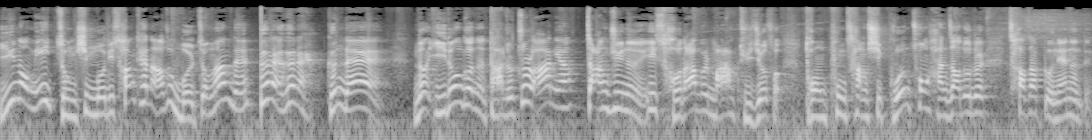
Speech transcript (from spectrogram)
이놈이 정신머리 상태는 아주 멀쩡한데? 그래 그래 근데 너 이런 거는 다룰 줄 아냐? 짱쥐는 이 서랍을 막 뒤져서 동풍 30 권총 한 자루를 찾아 꺼내는데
